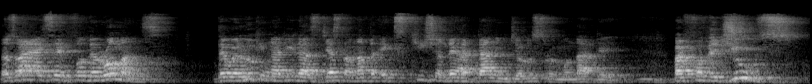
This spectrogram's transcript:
That's why I said for the Romans, they were looking at it as just another execution they had done in Jerusalem on that day. But for the Jews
